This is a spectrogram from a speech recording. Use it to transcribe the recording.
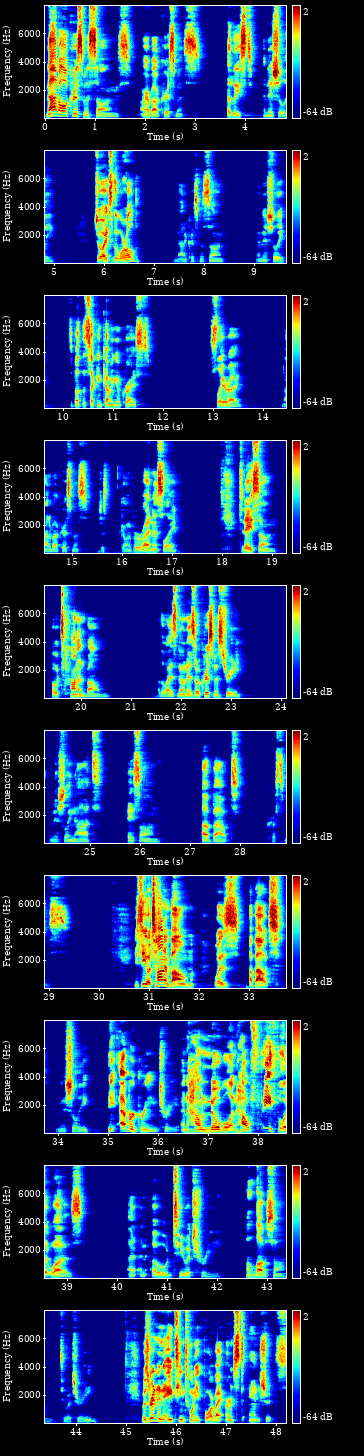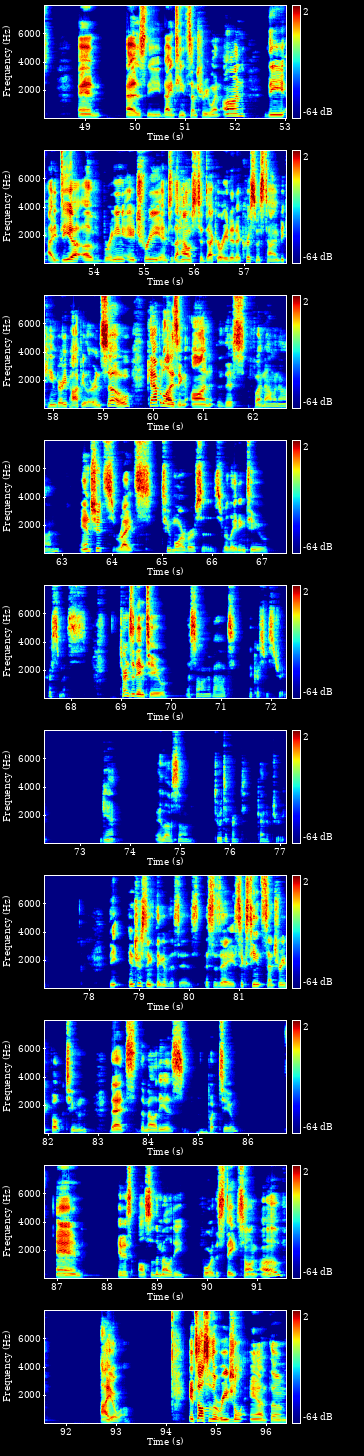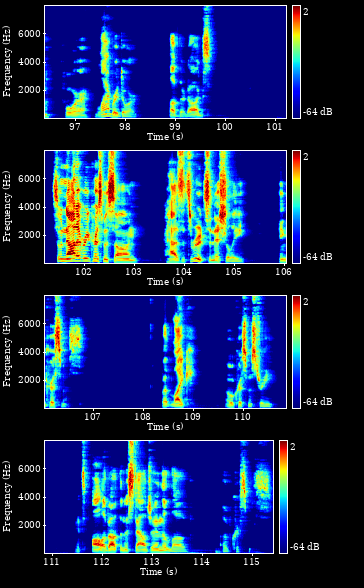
Not all Christmas songs are about Christmas, at least initially. Joy to the World, not a Christmas song initially. It's about the second coming of Christ. Sleigh Ride, not about Christmas, just going for a ride in a sleigh. Today's song, O Tannenbaum, otherwise known as O Christmas Tree, initially not a song about Christmas. You see, O Tannenbaum was about, initially, the evergreen tree and how noble and how faithful it was. A, an ode to a tree, a love song to a tree. It was written in 1824 by Ernst Anschutz. And as the 19th century went on, the idea of bringing a tree into the house to decorate it at Christmas time became very popular. And so, capitalizing on this phenomenon, Anschutz writes two more verses relating to Christmas, turns it into a song about the Christmas tree. Again, a love song to a different kind of tree. The interesting thing of this is, this is a 16th century folk tune that the melody is put to, and it is also the melody for the state song of Iowa. It's also the regional anthem for Labrador. Love their dogs. So, not every Christmas song has its roots initially in Christmas. But like Oh Christmas Tree, it's all about the nostalgia and the love of Christmas.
